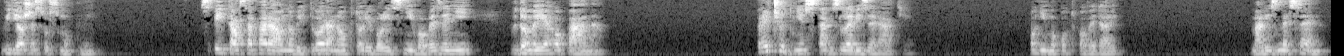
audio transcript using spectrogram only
videl, že sú smutní. Spýtal sa faraónových dvoranov, ktorí boli s ním vo vezení v dome jeho pána. Prečo dnes tak zle vyzeráte? Oni mu odpovedali. Mali sme sen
